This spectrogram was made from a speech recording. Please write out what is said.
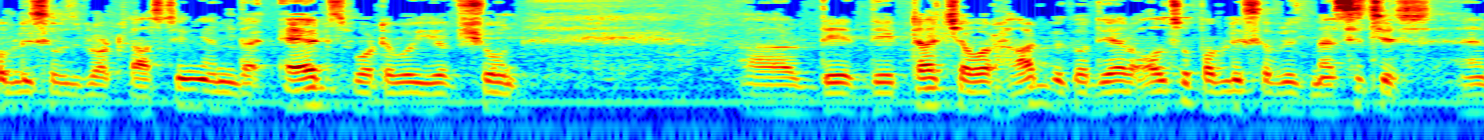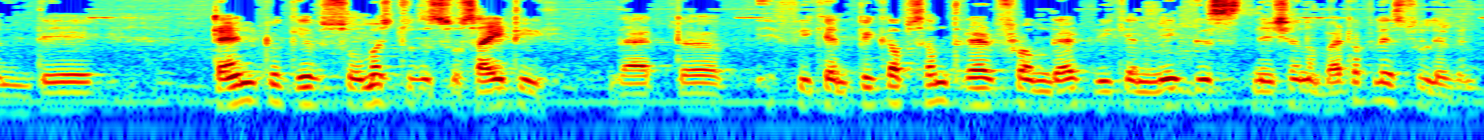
public service broadcasting, and the ads, whatever you have shown, uh, they they touch our heart because they are also public service messages, and they tend to give so much to the society that uh, if we can pick up some thread from that, we can make this nation a better place to live in.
